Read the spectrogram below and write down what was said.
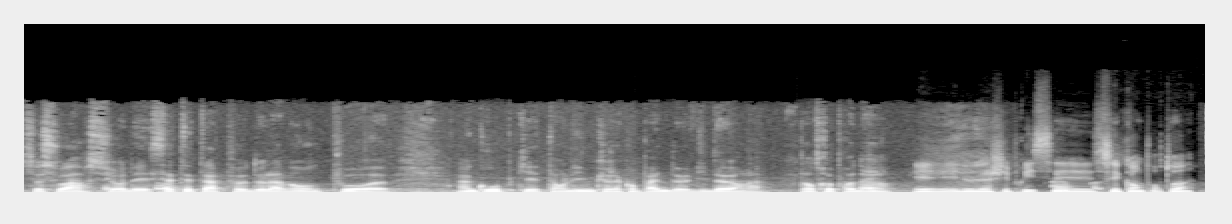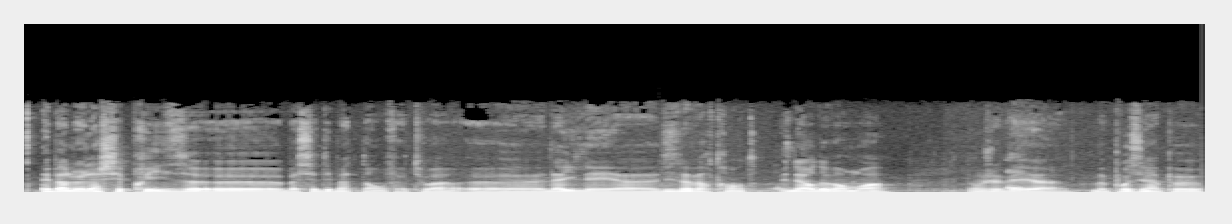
ce soir sur les sept étapes de la vente pour euh, un groupe qui est en ligne que j'accompagne de leaders d'entrepreneurs. Et, le lâcher prise, c'est quand pour toi? Eh bien, le lâcher prise, euh, bah, c'est dès maintenant, en fait, tu vois. Euh, là, il est 19h30, une heure devant moi. Donc, je vais me poser un peu,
